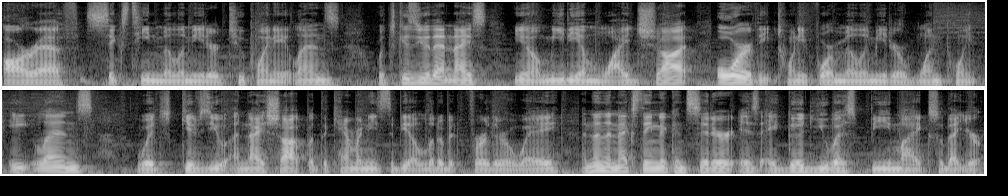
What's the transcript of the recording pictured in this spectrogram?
RF 16 millimeter 2.8 lens, which gives you that nice, you know, medium wide shot, or the 24 millimeter 1.8 lens, which gives you a nice shot, but the camera needs to be a little bit further away. And then the next thing to consider is a good USB mic so that your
